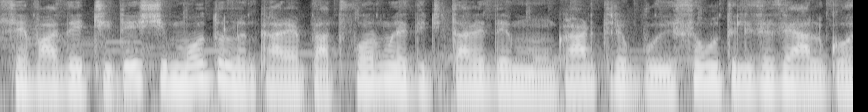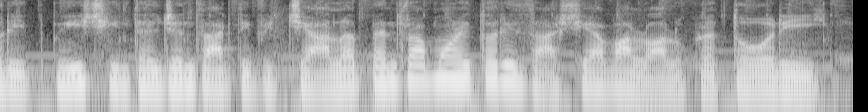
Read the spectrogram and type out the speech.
Se va decide și modul în care platformele digitale de muncă ar trebui să utilizeze algoritmii și inteligența artificială pentru a monitoriza și evalua lucrătorii.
